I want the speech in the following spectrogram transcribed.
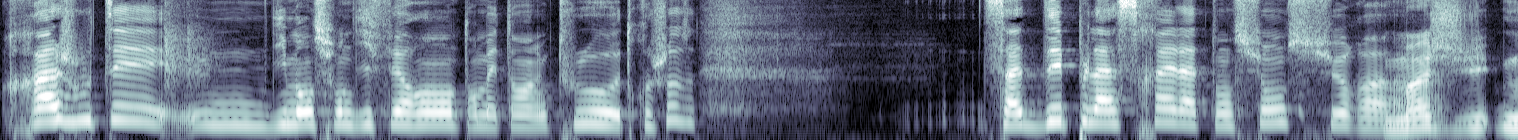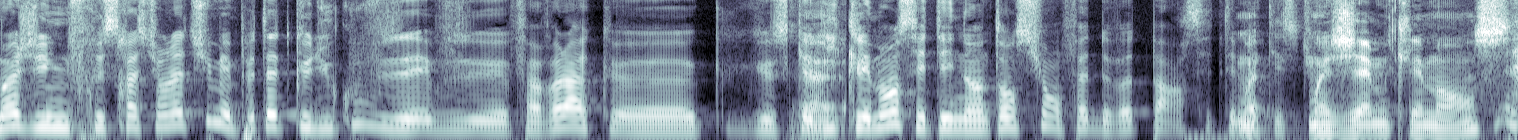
rajouter une dimension différente en mettant un Cthulhu ou autre chose, ça déplacerait l'attention sur. euh, Moi, j'ai- moi, j'ai une frustration là-dessus, mais peut-être que du coup, vous, enfin voilà, que, que ce qu'a Euh. dit Clément, c'était une intention en fait de votre part. C'était ma question. moi, j'aime Clémence. et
